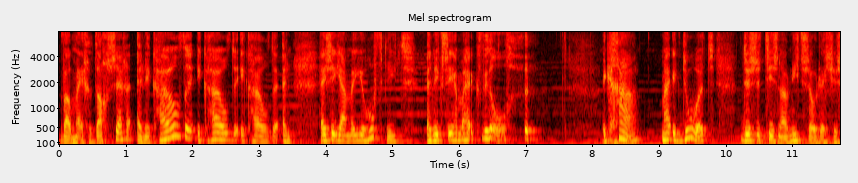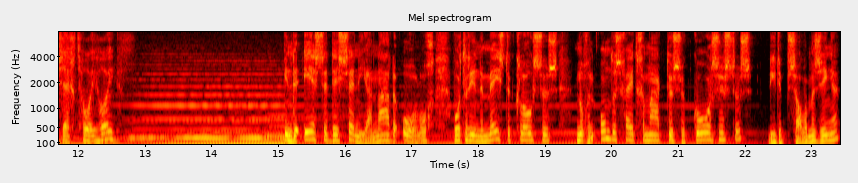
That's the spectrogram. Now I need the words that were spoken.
wou mij gedag zeggen. En ik huilde, ik huilde, ik huilde. En hij zei, ja, maar je hoeft niet. En ik zei, ja, maar ik wil. ik ga, maar ik doe het. Dus het is nou niet zo dat je zegt, hoi, hoi. In de eerste decennia na de oorlog wordt er in de meeste kloosters nog een onderscheid gemaakt tussen koorzusters, die de psalmen zingen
